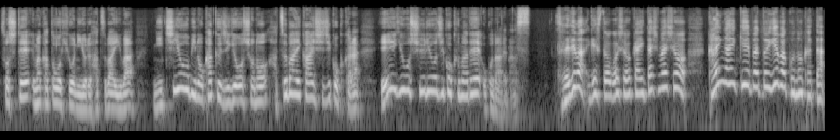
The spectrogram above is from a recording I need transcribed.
そして UMACA投票による発売は日曜日の各事業所の発売開始時刻から営業終了時刻まで行われます。それではゲストをご紹介いたしましょう。海外競馬といえばこの方。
